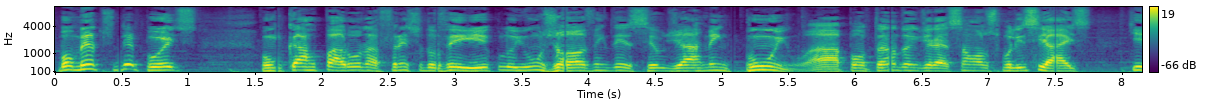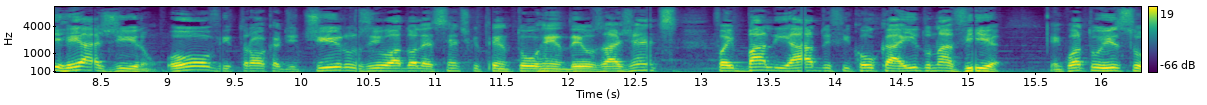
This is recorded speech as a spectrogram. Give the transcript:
Momentos depois, um carro parou na frente do veículo e um jovem desceu de arma em punho, apontando em direção aos policiais que reagiram. Houve troca de tiros e o adolescente que tentou render os agentes foi baleado e ficou caído na via. Enquanto isso,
